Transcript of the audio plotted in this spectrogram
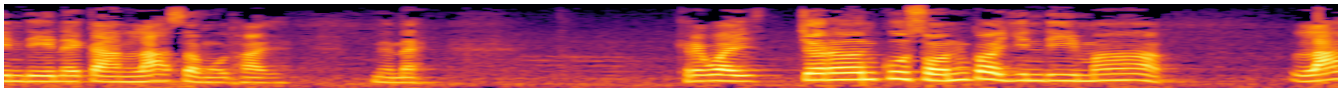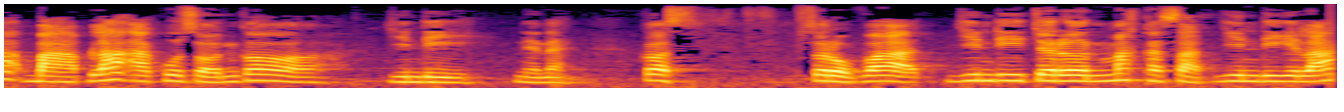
ยินดีในการละสมุทัยเนี่ยนะเรียกว่าเจริญกุศลก็ยินดีมาก ละบาปละอกุศลก็ยินดีเนี่ยนะก็สรุปว่ายินดีเจริญมรรคสัตว์ยินดีละ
